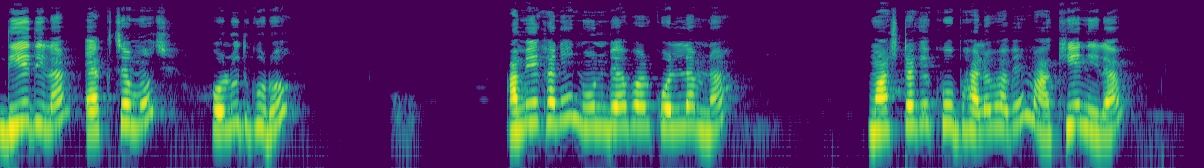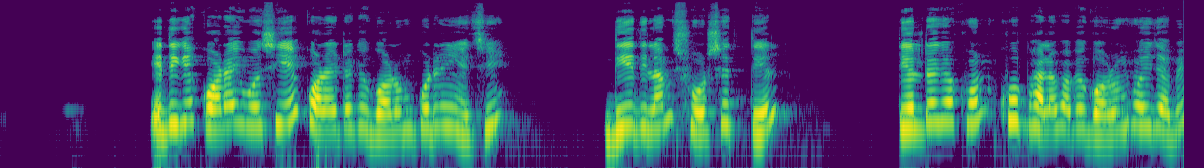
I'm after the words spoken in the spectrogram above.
দিয়ে দিলাম এক চামচ হলুদ গুঁড়ো। আমি এখানে নুন ব্যবহার করলাম না। মাছটাকে খুব ভালোভাবে মাখিয়ে নিলাম। এদিকে কড়াই বসিয়ে কড়াইটাকে গরম করে নিয়েছি। দিয়ে দিলাম সর্ষের তেল। তেলটা যখন খুব ভালোভাবে গরম হয়ে যাবে,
